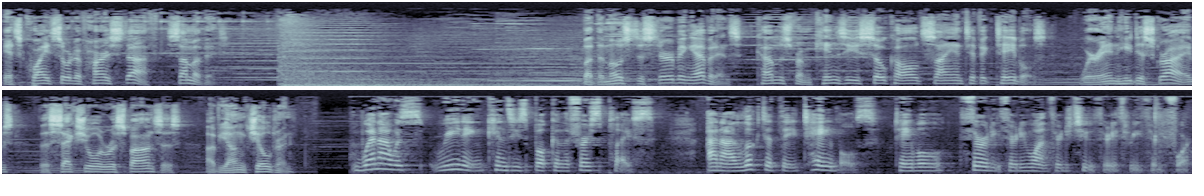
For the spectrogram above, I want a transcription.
it's quite sort of harsh stuff, some of it. But the most disturbing evidence comes from Kinsey's so called scientific tables, wherein he describes the sexual responses of young children. When I was reading Kinsey's book in the first place, and I looked at the tables, table 30, 31, 32, 33, 34,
